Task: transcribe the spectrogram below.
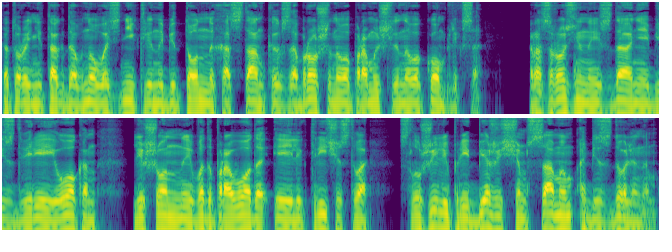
которые не так давно возникли на бетонных останках заброшенного промышленного комплекса. Разрозненные здания без дверей и окон, лишенные водопровода и электричества, служили прибежищем самым обездоленным.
